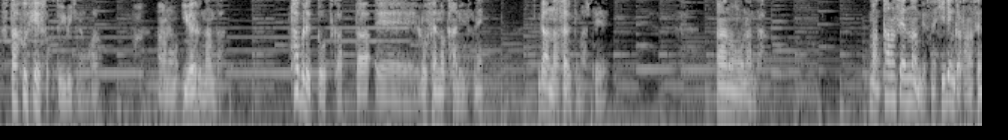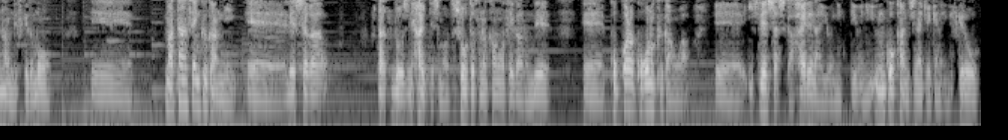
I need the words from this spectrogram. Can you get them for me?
スタッフ閉塞と言うべきなのかな。あの、いわゆるなんだ。タブレットを使った、えー、路線の管理ですね。がなされてまして、あの、なんだ。まあ、単線なんですね。非電化単線なんですけども、えー、まあ、単線区間に、えー、列車が二つ同時に入ってしまうと衝突の可能性があるんで、えー、ここからここの区間は、えー、一列車しか入れないようにっていうふうに運行管理しなきゃいけないんですけど、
